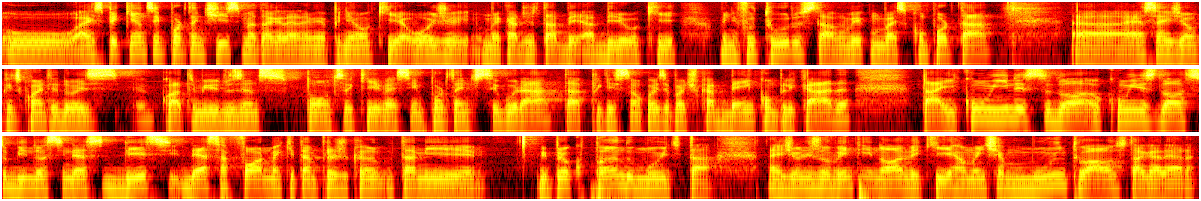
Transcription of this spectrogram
o, a SP500 é importantíssima, tá, galera? Na minha opinião, que hoje o mercado já tá, abriu aqui o mini futuros, tá? Vamos ver como vai se comportar. Uh, essa região aqui dos 42, 4.200 pontos aqui vai ser importante segurar, tá? Porque senão a coisa pode ficar bem complicada, tá? E com o índice do com o índice do dólar subindo assim desse, desse, dessa forma aqui, tá me prejudicando, tá me me preocupando muito, tá? Na região de 99 aqui realmente é muito alto, tá, galera?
